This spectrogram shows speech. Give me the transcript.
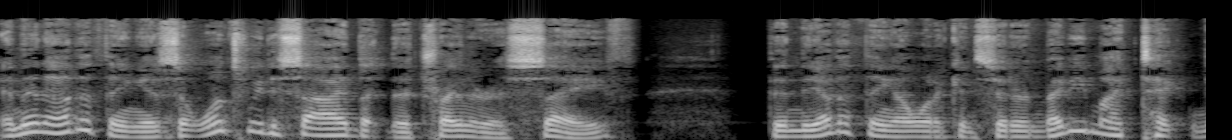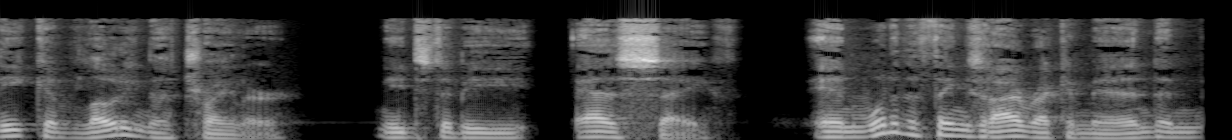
And then the other thing is that once we decide that the trailer is safe, then the other thing I want to consider maybe my technique of loading the trailer needs to be as safe. And one of the things that I recommend, and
